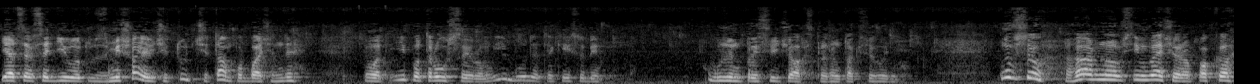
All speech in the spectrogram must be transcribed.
я це все діло тут змішаю, чи тут, чи там побачимо, де. От, і потру сиром. І буде такий собі ужин при свічах, скажімо так, сьогодні. Ну все, гарного всім вечора, пока.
